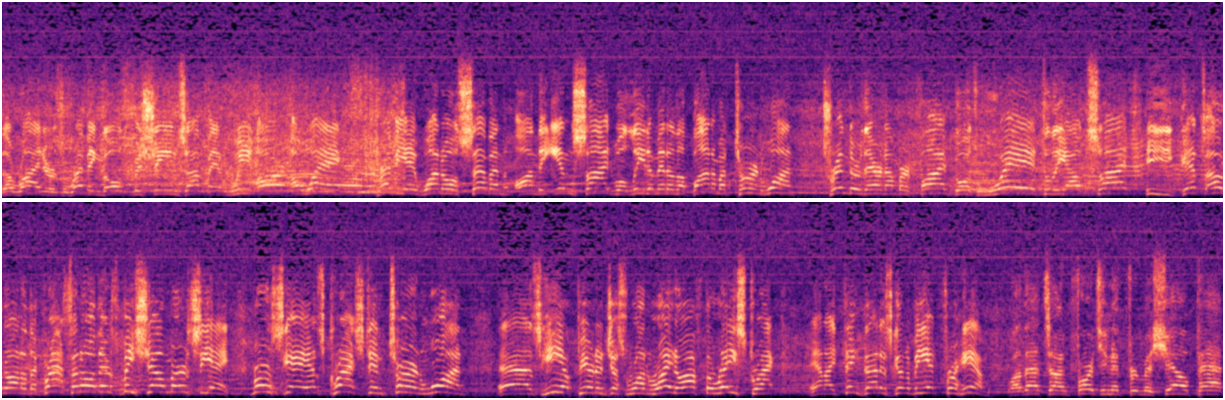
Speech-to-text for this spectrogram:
The riders revving those machines up, and we are away. Crevier 107 on the inside will lead him into the bottom of turn one. Trinder there, number five, goes way to the outside. He gets out onto the grass, and oh, there's Michel Mercier. Mercier has crashed in turn one as he appeared to just run right off the racetrack, and I think that is going to be it for him. Well, that's unfortunate for Michel, Pat.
